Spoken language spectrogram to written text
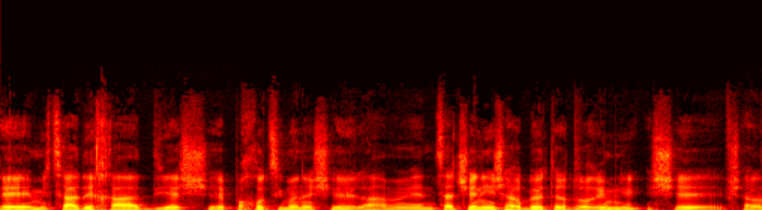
אה, מצד אחד יש אה, פחות סימני שאלה, ומצד שני יש הרבה יותר דברים שאפשר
